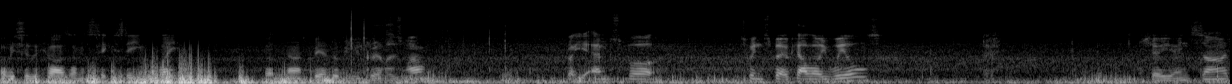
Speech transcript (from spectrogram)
Obviously the car's on a 16 plate. Got the nice BMW grille as well. Got your M Sport twin spoke alloy wheels. Show you inside.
